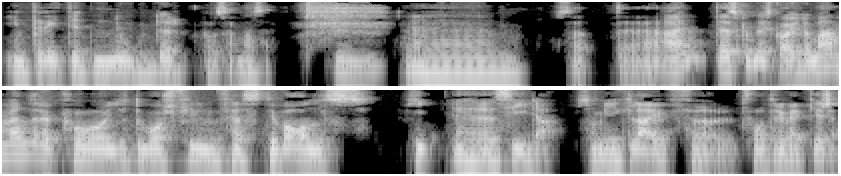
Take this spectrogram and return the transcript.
inte riktigt noder på samma sätt. Eh, så att, eh, det ska bli skoj. De använder det på Göteborgs filmfestivals eh, sida som gick live för två, tre veckor sedan.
